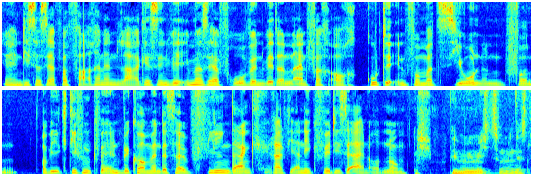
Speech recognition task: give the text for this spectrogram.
Ja, in dieser sehr verfahrenen Lage sind wir immer sehr froh, wenn wir dann einfach auch gute Informationen von objektiven Quellen bekommen. Deshalb vielen Dank, Ralf Janik, für diese Einordnung. Ich bemühe mich zumindest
